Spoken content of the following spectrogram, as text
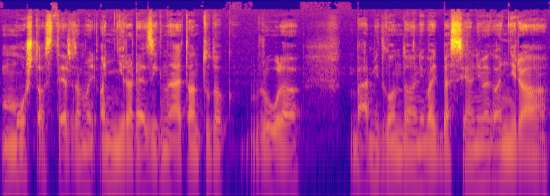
most azt érzem, hogy annyira rezignáltan tudok róla bármit gondolni, vagy beszélni, meg annyira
